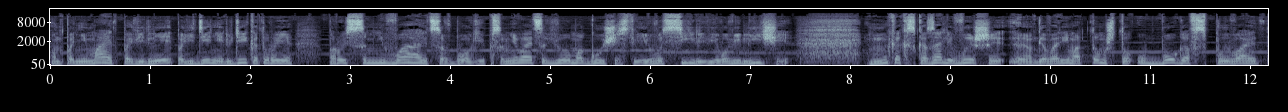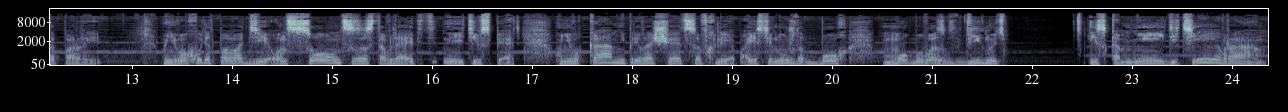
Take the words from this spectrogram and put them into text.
он понимает поведение людей, которые порой сомневаются в Боге, сомневаются в Его могуществе, в Его силе, в Его величии. Мы, как сказали выше, э, говорим о том, что у Бога всплывают топоры – у него ходят по воде, он солнце заставляет идти вспять. У него камни превращаются в хлеб. А если нужно, Бог мог бы воздвигнуть из камней детей Авраам.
